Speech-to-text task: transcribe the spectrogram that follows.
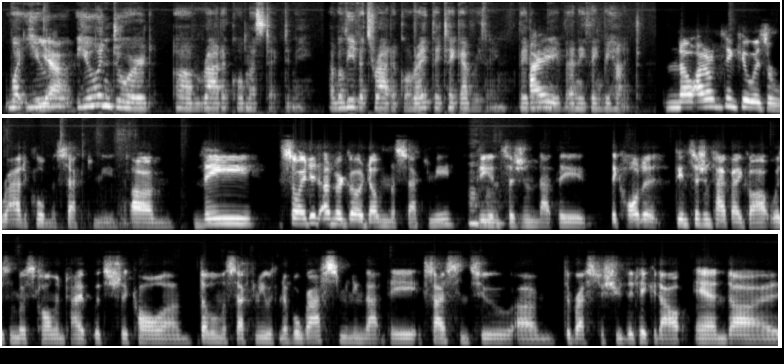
What you Yeah. you endured a radical mastectomy i believe it's radical right? They take everything. They don't I- leave anything behind. No i don't think it was a radical mastectomy. Um they so i did undergo a double mastectomy. The Mhm. incision that they they called it the incision type i got was the most common type which they call um, double mastectomy with nipple grafts meaning that they excise into um, the breast tissue. They take it out and uh,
